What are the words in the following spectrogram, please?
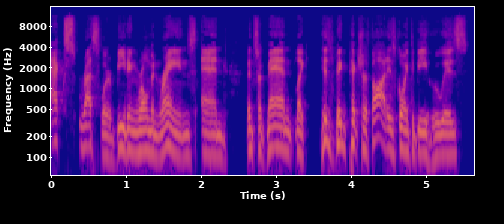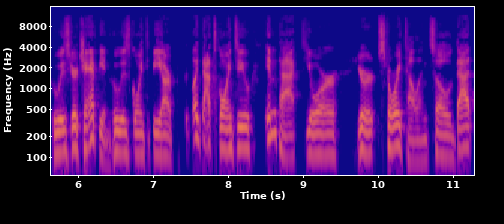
X wrestler beating Roman Reigns and Vince McMahon, like his big picture thought is going to be who is, who is your champion? Who is going to be our, like that's going to impact your, your storytelling. So that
